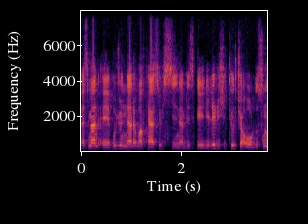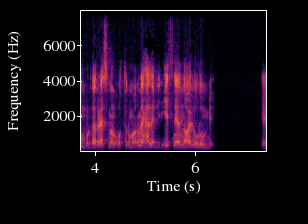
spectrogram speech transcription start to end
Bəs mən e, bu günləri bax təəssüf hissi ilə biz qeyd edirik ki, Türkiyə ordusunun burada rəsmən oturmağına hələ bir heç nəyə nail olunmuyor. E,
